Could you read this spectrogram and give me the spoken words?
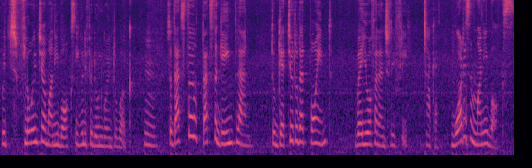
which flow into your money box even if you don't go into work. So that's the that's the game plan to get you to that point where you are financially free. Okay. What is a money box?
